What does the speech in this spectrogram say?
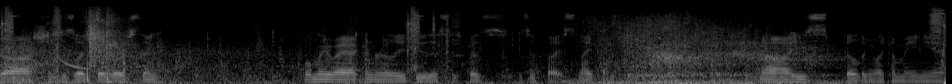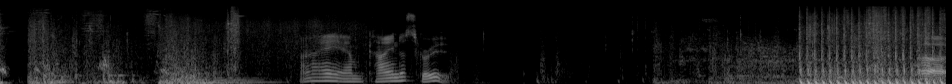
gosh, this is like the worst thing. The only way I can really do this is, if, is if I snipe him. No, he's building like a maniac. I am kinda screwed. Oh,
